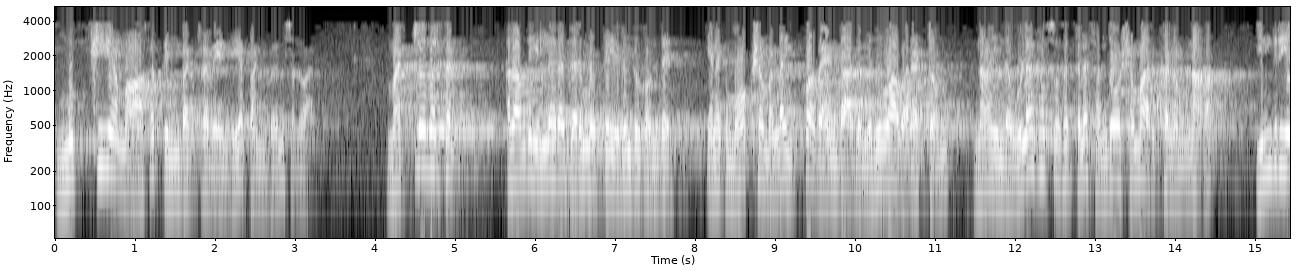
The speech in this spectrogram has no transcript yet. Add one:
முக்கியமாக பின்பற்ற வேண்டிய பண்புன்னு சொல்லுவார். மற்றவர்கள் அதாவது இல்லற தர்மத்தில் இருந்து கொண்டு எனக்கு மோட்சம் எல்லாம் இப்ப வேண்டாது மெதுவா வரட்டும் நான் இந்த உலக சுகத்துல சந்தோஷமா இருக்கணும்னா இந்திரிய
